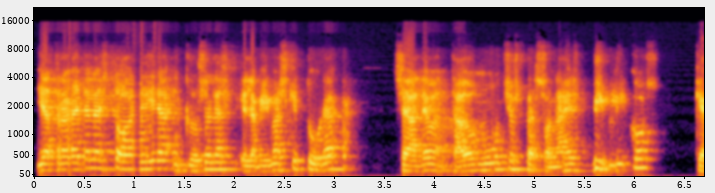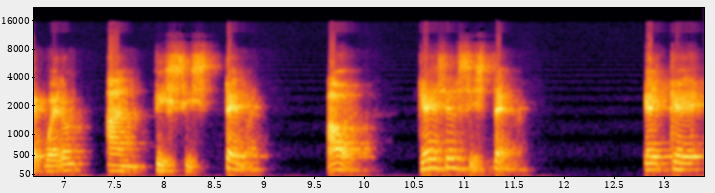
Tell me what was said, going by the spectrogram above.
Y a través de la historia, incluso en la, misma escritura, se han levantado muchos personajes bíblicos que fueron antisistema. Ahora, ¿qué es el sistema? El que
